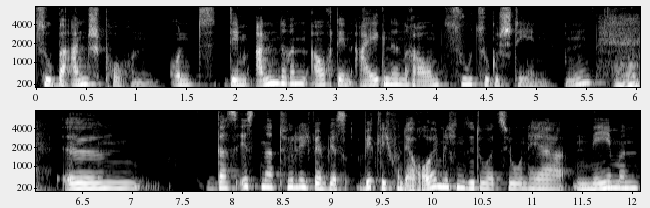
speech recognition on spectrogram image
zu beanspruchen und dem anderen auch den eigenen Raum zuzugestehen. Hm? Mhm. Ähm, das ist natürlich, wenn wir es wirklich von der räumlichen Situation her nehmen,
